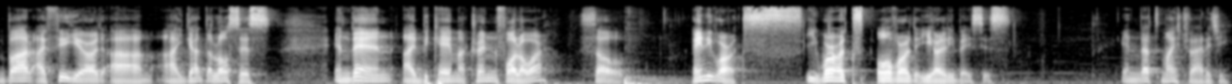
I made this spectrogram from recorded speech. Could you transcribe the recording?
But I figured um, I got the losses and then I became a trend follower. So and it works. It works over the yearly basis. And that's my strategy.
